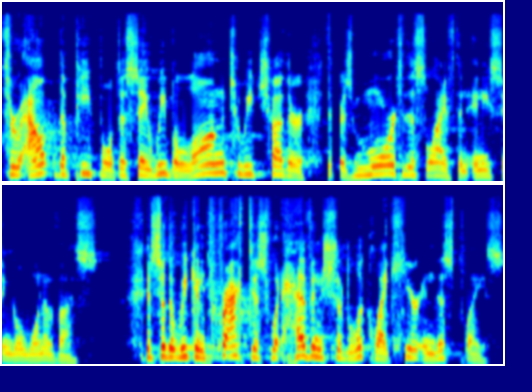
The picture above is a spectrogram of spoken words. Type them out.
throughout the people to say we belong to each other. There is more to this life than any single one of us. It's so that we can practice what heaven should look like here in this place.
